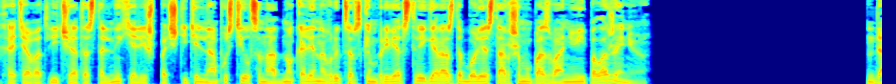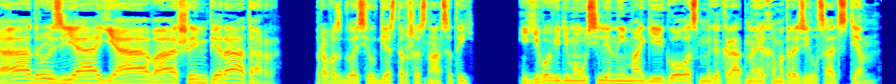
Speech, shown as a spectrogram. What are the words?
Хотя, в отличие от остальных, я лишь почтительно опустился на одно колено в рыцарском приветствии гораздо более старшему по званию и положению. «Да, друзья, я ваш император», — провозгласил Гестер шестнадцатый, его, видимо, усиленный магией голос многократно эхом отразился от стен.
